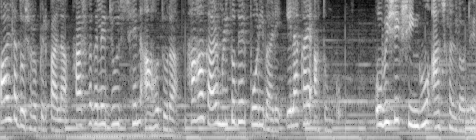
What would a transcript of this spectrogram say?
পাল্টা দোষারোপের পালা। হাসপাতালে জুঝছেন আহতরা। হাহাকার মৃতদের পরিবারে, এলাকায় আতঙ্ক। অভিষেক সিংহ আজকাল ডটে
